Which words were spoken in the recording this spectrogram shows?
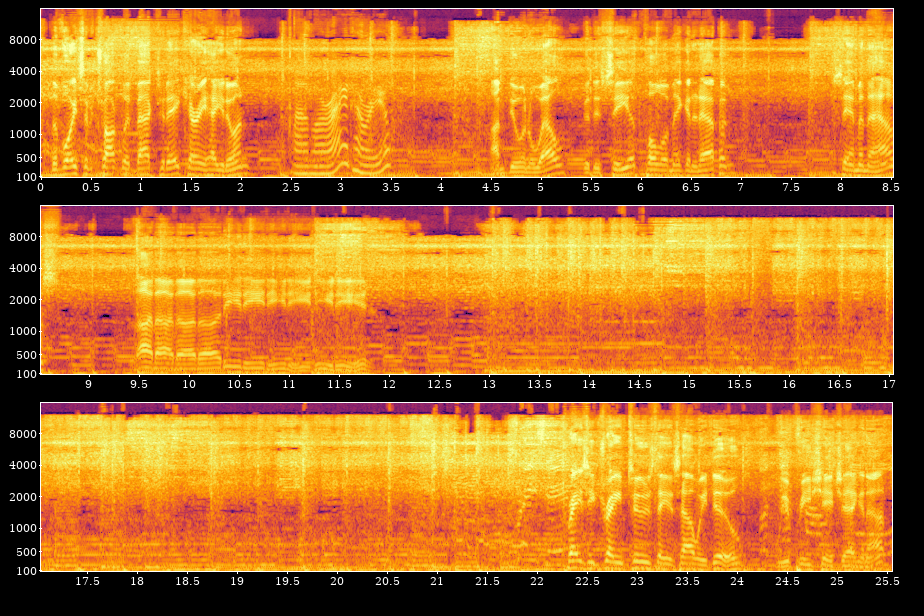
The voice of chocolate back today. Carrie, how you doing? I'm all right. How are you? I'm doing well. Good to see you. Polo making it happen. Sam in the house. Da da da da dee dee dee dee dee. Crazy Train Tuesday is how we do. We appreciate you hanging out.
